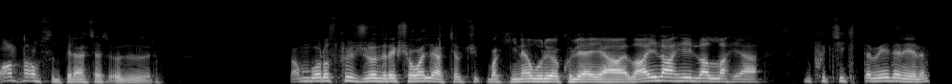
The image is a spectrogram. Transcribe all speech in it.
adamsın prenses özür dilerim. Ben bu orospu çocuğuna direkt şövalye atacağım. Çünkü bak yine vuruyor kuleye ya. La ilahe illallah ya. Bir fıçıyı kitlemeyi deneyelim.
